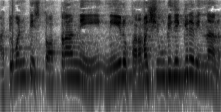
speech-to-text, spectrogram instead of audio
అటువంటి స్తోత్రాన్ని నేను పరమశివుడి దగ్గర విన్నాను.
